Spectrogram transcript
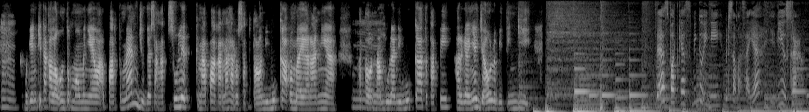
Hmm. Kemudian kita kalau untuk mau menyewa apartemen juga sangat sulit. Kenapa? Karena harus satu tahun di muka pembayarannya hmm. atau enam bulan di muka, tetapi harganya jauh lebih tinggi. DS Podcast minggu ini bersama saya Yeni Yusra.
